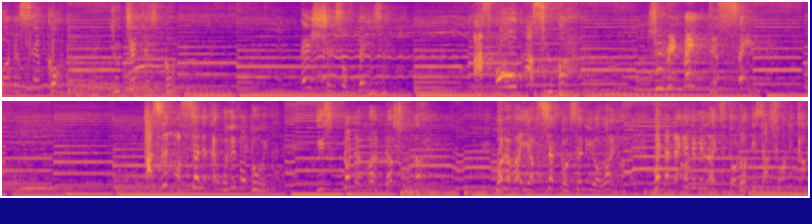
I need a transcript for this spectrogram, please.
You are the same God. You change changes not. Ancients of days, as old as you are, you remain the same. Has he not said it and will he not do it? He's not a man that should lie. Whatever he has said concerning your life, whether the enemy likes it or not, it shall surely come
